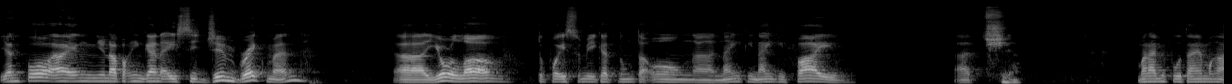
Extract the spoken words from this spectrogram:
Yan po ang nyo napakinggan ay si Jim Breckman. Uh, Your Love. Ito po ay sumikat nung taong uh, 1995. At siya- marami po tayong mga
